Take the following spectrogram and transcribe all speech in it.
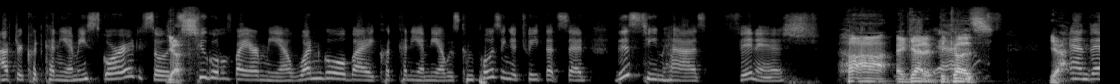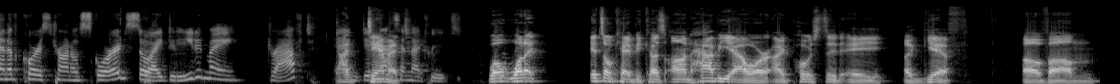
after Kotkaniemi scored. So it's Yes. two goals by Armia, one goal by Kotkaniemi. I was composing a tweet that said, "This team has finished." ha, I get it And- because yeah, And then, of course, Toronto scored. So I deleted my draft and God did damn not it. send that tweet. Well, what I it's okay because on Happy Hour I posted a a GIF of um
